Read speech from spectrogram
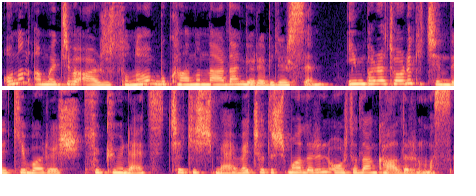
Onun amacı ve arzusunu bu kanunlardan görebilirsin. İmparatorluk içindeki barış, sükunet, çekişme ve çatışmaların ortadan kaldırılması.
